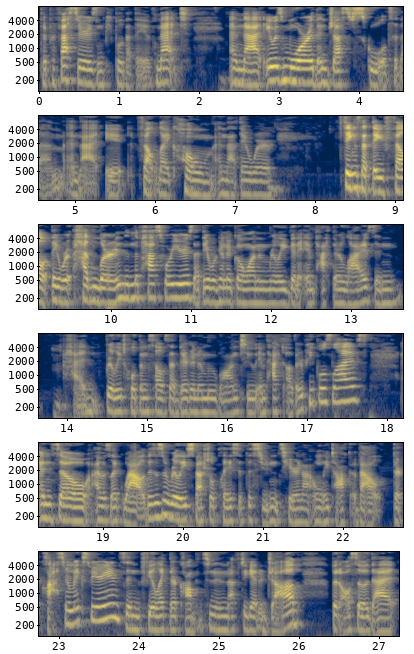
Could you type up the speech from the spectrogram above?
the professors and people that they have met and that it was more than just school to them and that it felt like home and that there were things that they felt they were had learned in the past four years that they were going to go on and really going to impact their lives and mm. had really told themselves that they're going to move on to impact other people's lives and so i was like wow this is a really special place if the students here not only talk about their classroom experience and feel like they're competent enough to get a job but also that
